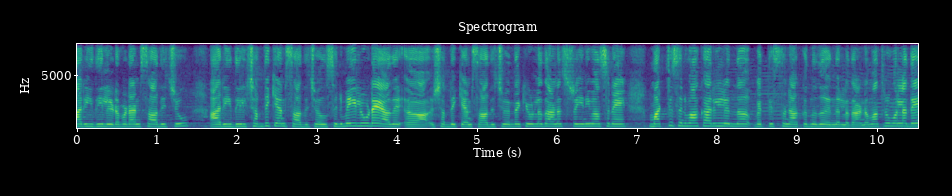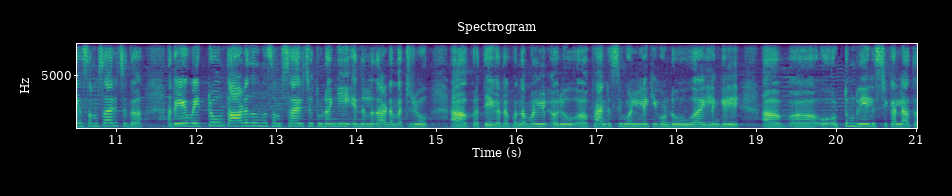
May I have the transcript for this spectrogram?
ആ രീതിയിൽ ഇടപെടാൻ സാധിച്ചു ആ രീതിയിൽ ശബ്ദിക്കാൻ സാധിച്ചു. സിനിമയിലൂടെ അത് ശബ്ദിക്കാൻ സാധിച്ചു. എന്നൊക്കെയുള്ളതാണ് ശ്രീനിവാസനെ മറ്റ് സിനിമാക്കാരിൽ നിന്ന് വ്യത്യസ്തനാക്കുന്നത് എന്നുള്ളതാണ്. മാത്രമല്ല അദ്ദേഹം സംസാരിച്ചത് അദ്ദേഹം ഏറ്റവും താഴെ നിന്ന് സംസാരിച്ചു തുടങ്ങി എന്നുള്ളതാണ് മറ്റൊരു പ്രത്യേകത. അപ്പം നമ്മൾ ഒരു ഫാന്റസി വേൾഡിലേക്ക് കൊണ്ടുപോവുക ഇല്ലെങ്കിൽ ഒട്ടും റിയലിസ്റ്റിക് അല്ലാത്ത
